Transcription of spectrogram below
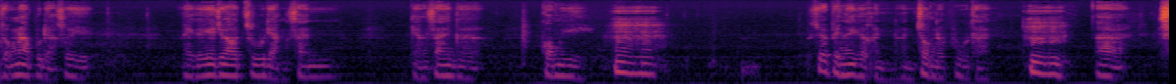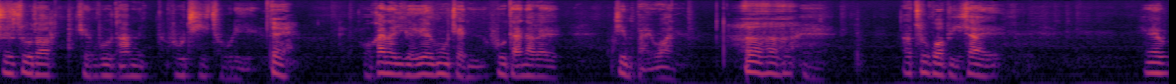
容纳不了，所以每个月就要租两三两三个公寓，嗯嗯所以变成一个很很重的负担。嗯嗯，啊，吃住都全部他们夫妻处理。对，我看到一个月目前负担大概近百万。嗯嗯嗯他出国比赛，因为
